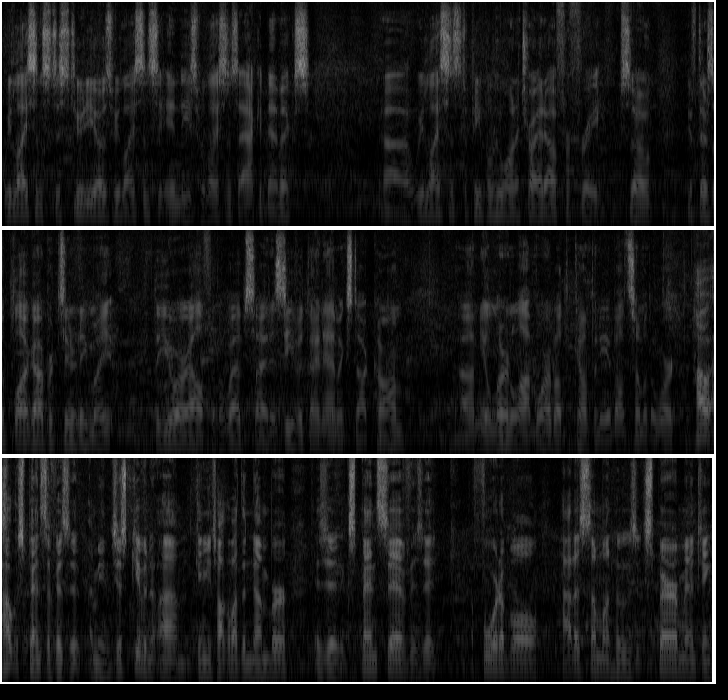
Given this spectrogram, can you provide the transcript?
We license to studios, we license to indies, we license to academics. Uh, we license to people who want to try it out for free. So if there's a plug opportunity, my, the URL for the website is zivadynamics.com. Um, you'll learn a lot more about the company, about some of the work. That, how, how expensive is it? I mean, just given, um, can you talk about the number? Is it expensive? Is it affordable? How does someone who's experimenting,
